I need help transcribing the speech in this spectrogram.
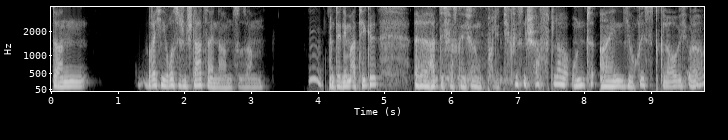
dann brechen die russischen Staatseinnahmen zusammen. Und in dem Artikel äh, hat, ich weiß gar nicht, ein Politikwissenschaftler und ein Jurist, glaube ich, oder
